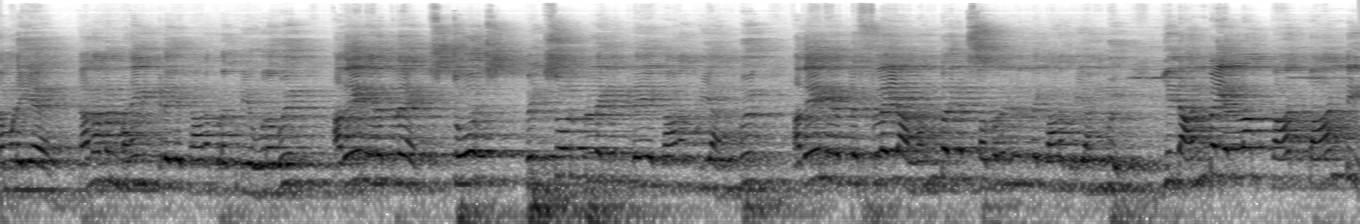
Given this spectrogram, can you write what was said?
நம்முடைய கணவன் மனைவிக்கிடையே காணப்படக்கூடிய உறவு அதே நேரத்தில் ஸ்டோர்ஸ் பெற்றோர் பிள்ளைகளுக்கிடையே காணக்கூடிய அன்பு அதே நேரத்தில் பிள்ளையா நண்பர்கள் சகோதரர்களிடையே காணக்கூடிய அன்பு. இந்த அன்பை எல்லாம் தாண்டி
